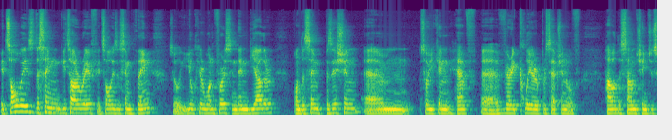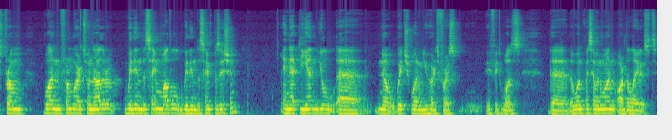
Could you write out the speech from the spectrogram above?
It's always the same guitar riff, it's always the same thing, so you'll hear one first and then the other on the same position, um, so you can have a very clear perception of how the sound changes from one firmware to another within the same model, within the same position. And at the end, you'll uh, know which one you heard first, if it was the, the 1.71 or the latest.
